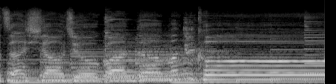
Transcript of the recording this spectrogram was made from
在小酒馆的门口。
